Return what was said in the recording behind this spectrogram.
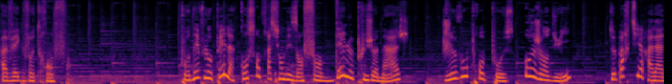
avec votre enfant. Pour développer la concentration des enfants dès le plus jeune âge, je vous propose aujourd'hui de partir à la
